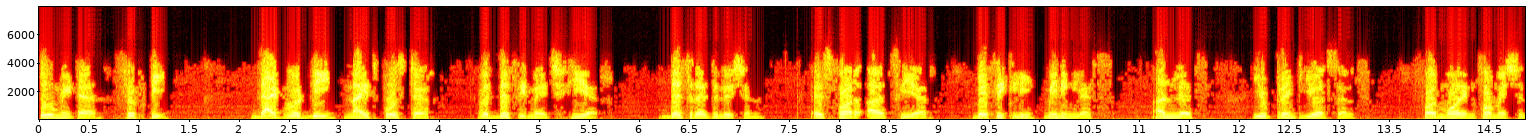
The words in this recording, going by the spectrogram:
2 meter 50. That would be nice poster with this image here. This resolution is for us here basically meaningless unless you print yourself. For more information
